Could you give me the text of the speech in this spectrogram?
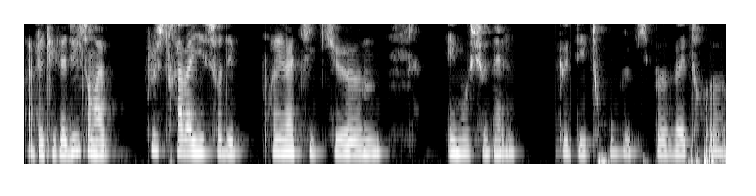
Avec les adultes, on va plus travailler sur des problématiques euh, émotionnelles que des troubles qui peuvent être euh,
